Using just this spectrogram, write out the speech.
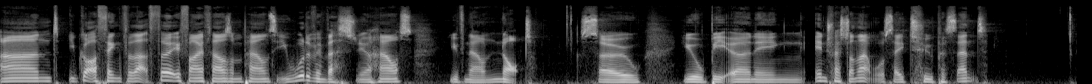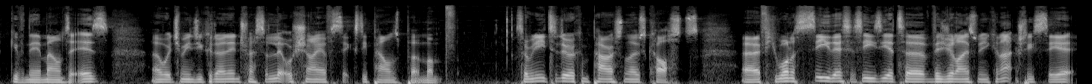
And you've got to think for that 35,000 pounds that you would have invested in your house you've now not so you'll be earning interest on that, we'll say 2%. given the amount it is, uh, which means you could earn interest a little shy of £60 per month. So we need to do a comparison of those costs. Uh, if you want to see this, it's easier to visualize when you can actually see it.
